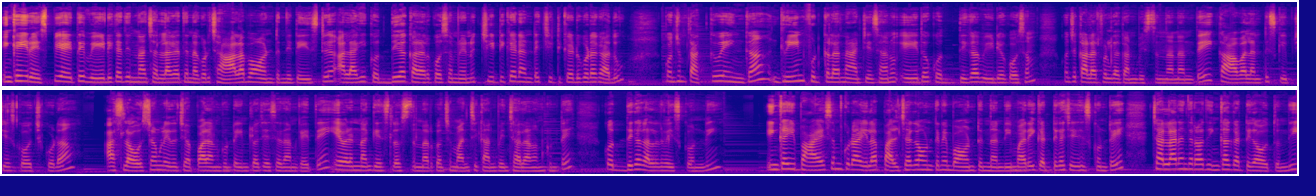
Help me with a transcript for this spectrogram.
ఇంకా ఈ రెసిపీ అయితే వేడిగా తిన్నా చల్లగా తిన్నా కూడా చాలా బాగుంటుంది టేస్ట్. అలాగే కొద్దిగా కలర్ కోసం నేను చిటికెడ్ అంటే చిటికెడ్ కూడా కాదు కొంచెం తక్కువే ఇంకా గ్రీన్ ఫుడ్ కలర్ని యాడ్ చేశాను. ఏదో కొద్దిగా వీడియో కోసం కొంచెం కలర్ఫుల్గా కనిపిస్తుందని అంతే. కావాలంటే స్కిప్ చేసుకోవచ్చు కూడా. అసలు అవసరం లేదు చెప్పాలనుకుంటే ఇంట్లో చేసేదానికైతే. ఎవరైనా గెస్ట్లు వస్తున్నారు కొంచెం మంచి కనిపించాలని అనుకుంటే కొద్దిగా కలర్ వేసుకోండి. ఇంకా ఈ పాయసం కూడా ఇలా పల్చగా ఉంటేనే బాగుంటుందండి. మరీ గట్టిగా చేసుకుంటే చల్లారిన తర్వాత ఇంకా గట్టిగా అవుతుంది.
